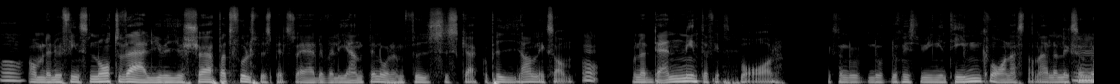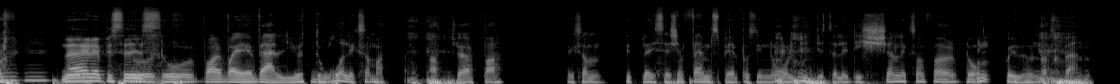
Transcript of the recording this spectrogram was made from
Mm. om det nu finns något value i att köpa ett fullprisspel så är det väl egentligen då den fysiska kopian. Liksom. Mm. Och när den inte finns kvar, liksom, då, då, då finns det ju ingenting kvar nästan. Eller liksom, då, Mm, mm. Nej, nej precis. då, vad, vad är valuet då? Liksom, att, att köpa liksom, sitt Playstation 5-spel på sin All Digital Edition liksom, för då Mm. 700 spänn.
